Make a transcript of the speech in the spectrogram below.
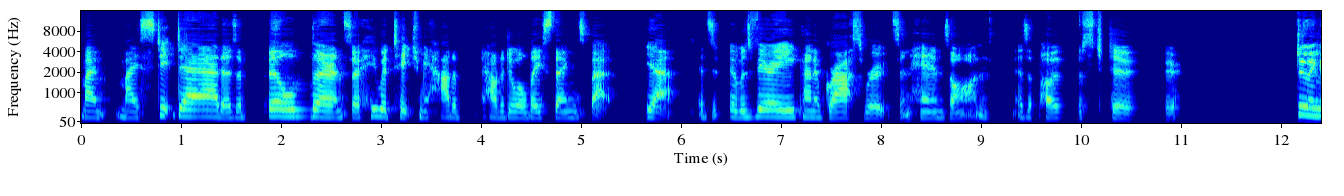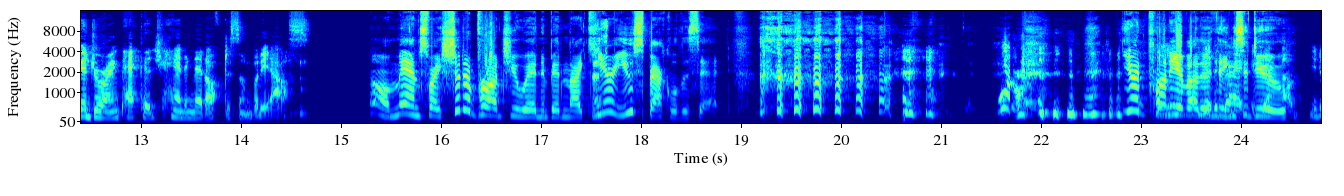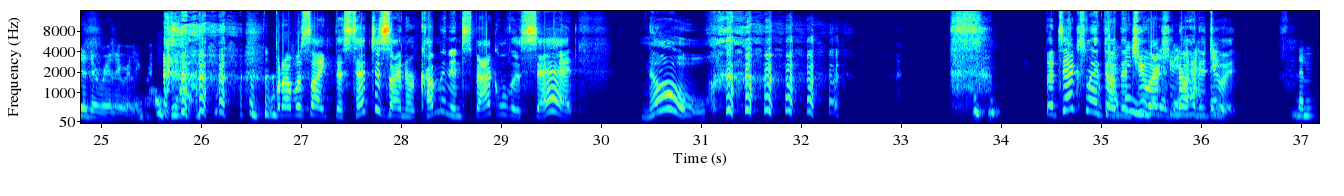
my my stepdad is a builder, and so he would teach me how to how to do all these things. But yeah, it's it was very kind of grassroots and hands on, as opposed to doing a drawing package, handing that off to somebody else. Oh man, so I should have brought you in and been like, "Here, you spackle the set." yeah, You had plenty You of other things to do. job. You did a really, really great job. but I was like, the set designer come in and spackle the set. No. That's excellent though I that you actually know how I to do it. the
